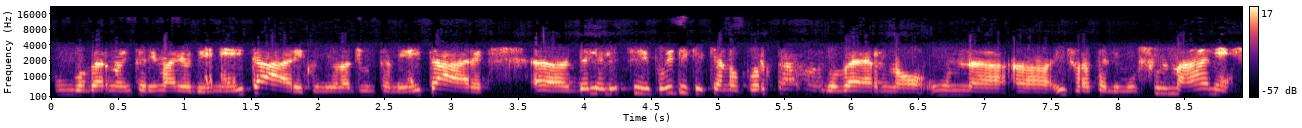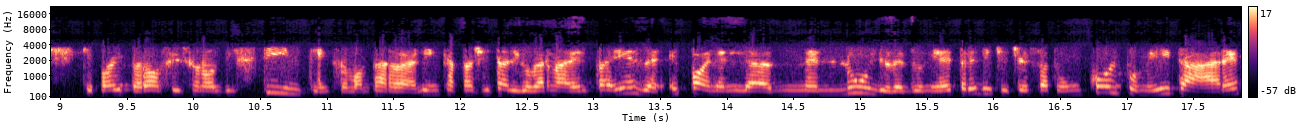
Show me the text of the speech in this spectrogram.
un governo interimario dei militari, quindi una giunta militare, eh, delle elezioni politiche che hanno portato al governo un, eh, i fratelli musulmani che poi però si sono distinti insomma, per l'incapacità di governare il paese. E poi nel, nel luglio del 2013 c'è stato un colpo militare,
